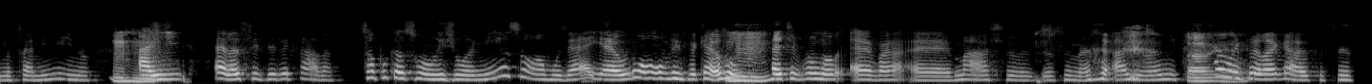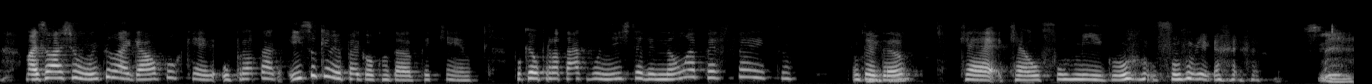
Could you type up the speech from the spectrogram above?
no feminino. Uhum. Aí ela se vira e fala: Só porque eu sou uma Joaninha, eu sou uma mulher e é um homem, porque é, um, Uhum. é tipo, é, ma- é macho, assim, né? A Joaninha. Ai, É ai. muito legal essa cena. Mas eu acho muito legal porque o prota... isso que me pegou quando eu era pequeno. Porque o protagonista, ele não é perfeito. Entendeu? Uhum. Que é, que é o formigo. O formiga. Sim.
